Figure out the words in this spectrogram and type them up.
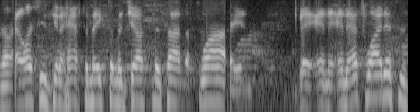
you know, LSU's going to have to make some adjustments on the fly. And, and and that's why this is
